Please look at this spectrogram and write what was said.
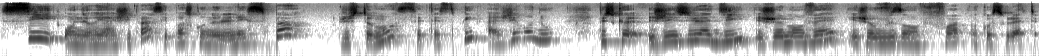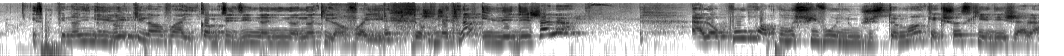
si on ne réagit pas, c'est parce qu'on ne laisse pas justement cet esprit agir en nous. Puisque Jésus a dit, je m'en vais et je vous envoie un consolateur. Et ça fait non, non, Il non est- qu'il a envoyé. Comme tu dis, non, non, non, qu'il a envoyé. Donc maintenant, il est déjà là. Alors pourquoi poursuivons-nous justement quelque chose qui est déjà là?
